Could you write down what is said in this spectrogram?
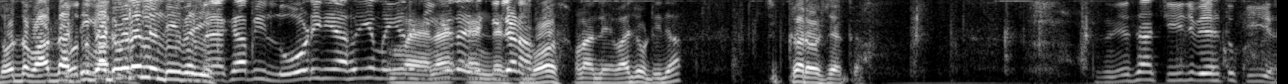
ਦੁੱਧ ਵੱਧਦਾ ਦੁੱਧ ਟੀਕਾ ਵੱਧ ਟੂਕਾ ਲੈਂਦੀ ਭਾਜੀ। ਮੈਂ ਕਿਹਾ ਵੀ ਲੋੜ ਹੀ ਨਹੀਂ ਇਹੋ ਜਿਹੀਆਂ ਮਈਆਂ ਮੈਂ ਨੇ ਐਂਡ ਕੇ ਲੈਣਾ? ਬਹੁਤ ਸੋਹਣਾ ਲੇਵਾ ਝੋਟੀ ਦਾ। ਕਰੋ ਚੈੱਕ। ਇਹ ਸਾ ਚੀਜ਼ ਵੇਖ ਤੂੰ ਕੀ ਆ।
